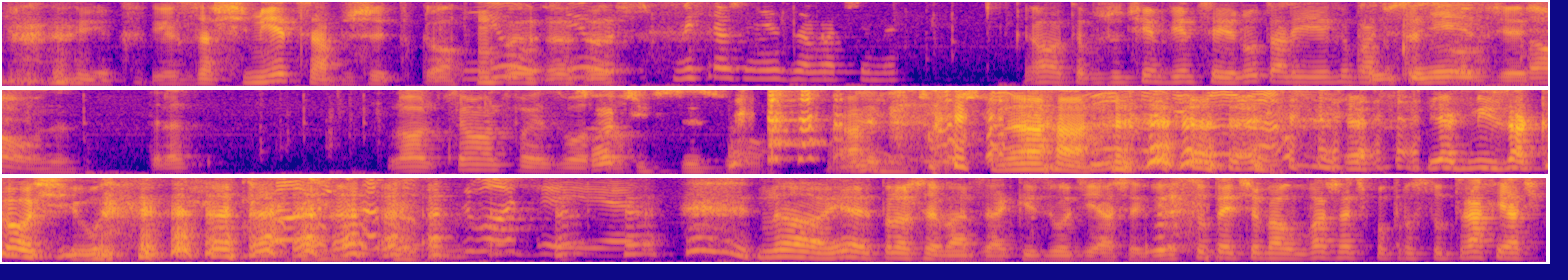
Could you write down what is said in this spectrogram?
jak zaśmieca brzydko. Już, już. Myślę, że nie zobaczymy. O, to wrzuciłem więcej rud, ale je chyba jest gdzieś. stone. Teraz... Lol, czemu mam twoje Co złoto? ci wsysło? A. Ile widzisz? Aha, jak mi zakosił. No i to złodziej jest. No, jest, proszę bardzo, jakiś złodziejaszek. Więc tutaj trzeba uważać, po prostu trafiać.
